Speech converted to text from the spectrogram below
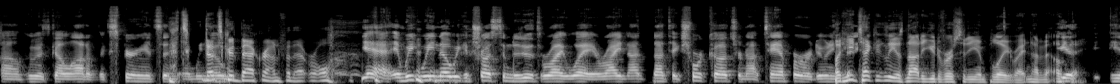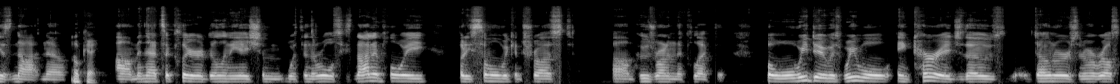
um, who has got a lot of experience and, that's, and we that's know, good background for that role. Yeah and we, we know we can trust him to do it the right way right? Not not take shortcuts or not tamper or do anything but he technically is not a university employee right? Not okay he, he is not no. Okay. Um, and that's a clear delineation within the rules. He's not an employee but he's someone we can trust um, who's running the collective. But what we do is we will encourage those donors and whoever else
